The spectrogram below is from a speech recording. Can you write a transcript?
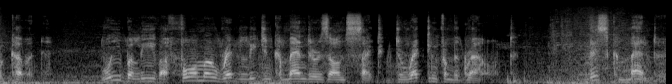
recovered, we believe a former Red Legion commander is on site, directing from the ground. This commander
